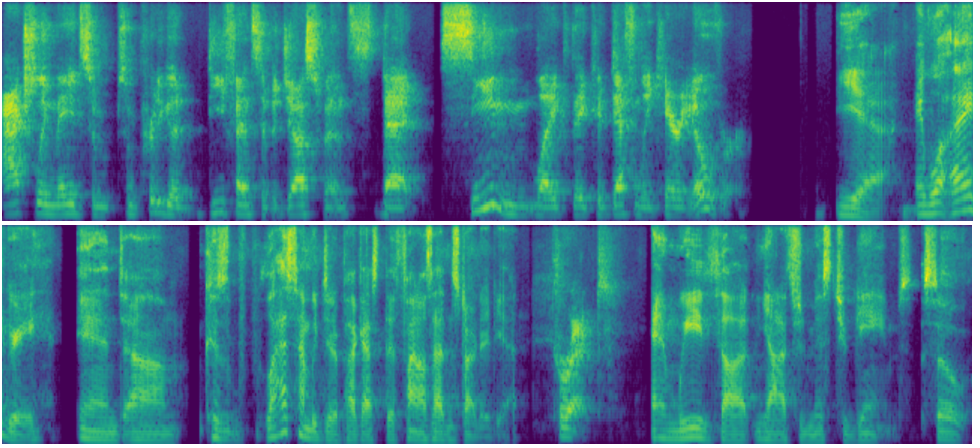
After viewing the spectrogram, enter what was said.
actually made some some pretty good defensive adjustments that seem like they could definitely carry over. Yeah. And well, I agree. And um, because last time we did a podcast, the finals hadn't started yet. Correct. And we thought Giannis would miss two games. So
